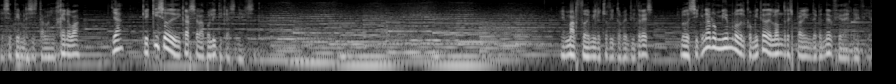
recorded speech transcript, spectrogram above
En septiembre se instaló en Génova, ya que quiso dedicarse a la política sin éxito. En marzo de 1823 lo designaron miembro del Comité de Londres para la Independencia de Grecia,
